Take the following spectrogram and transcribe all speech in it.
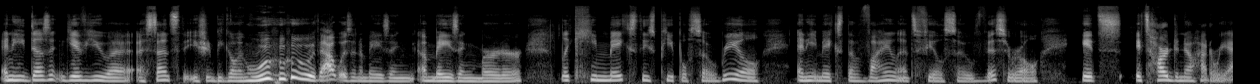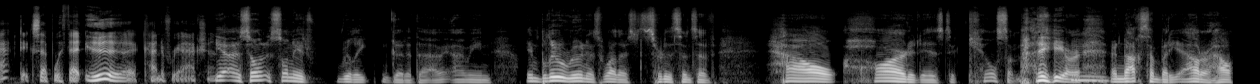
And he doesn't give you a, a sense that you should be going, woohoo, that was an amazing, amazing murder. Like he makes these people so real and he makes the violence feel so visceral it's it's hard to know how to react except with that kind of reaction. Yeah, so Saulnier is really good at that. I mean, I mean, in Blue Ruin as well, there's sort of the sense of how hard it is to kill somebody or, or knock somebody out, or how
